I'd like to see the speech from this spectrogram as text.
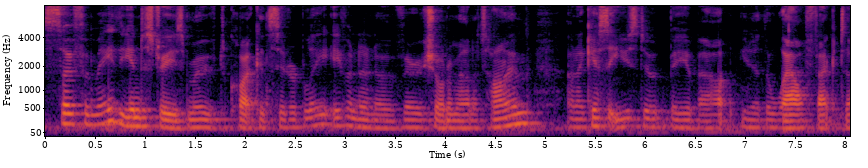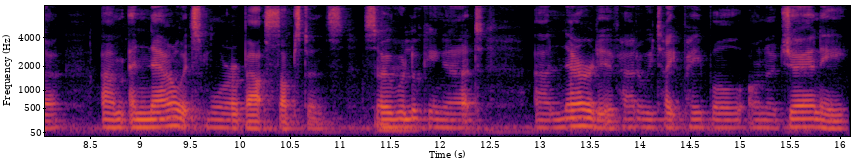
So for me, the industry has moved quite considerably, even in a very short amount of time. And I guess it used to be about you know the wow factor, um, and now it's more about substance. So we're looking at uh, narrative. How do we take people on a journey?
